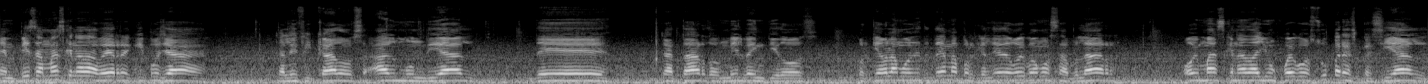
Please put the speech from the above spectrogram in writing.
empieza más que nada a ver equipos ya calificados al Mundial de Qatar 2022. ¿Por qué hablamos de este tema? Porque el día de hoy vamos a hablar, hoy más que nada hay un juego súper especial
